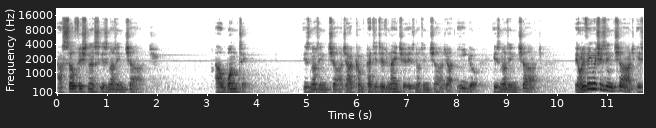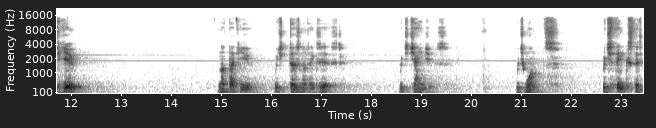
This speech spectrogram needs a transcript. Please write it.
Our selfishness is not in charge. Our wanting is not in charge. Our competitive nature is not in charge. Our ego is not in charge. The only thing which is in charge is you. Not that you, which does not exist, which changes, which wants, which thinks that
